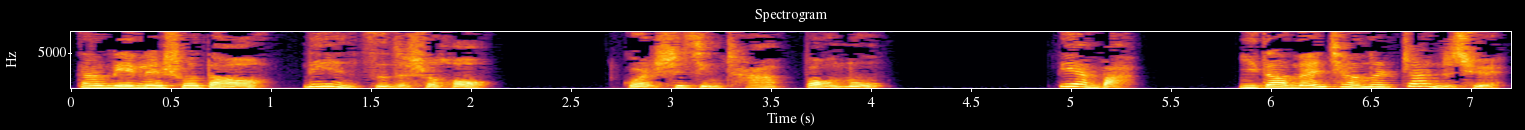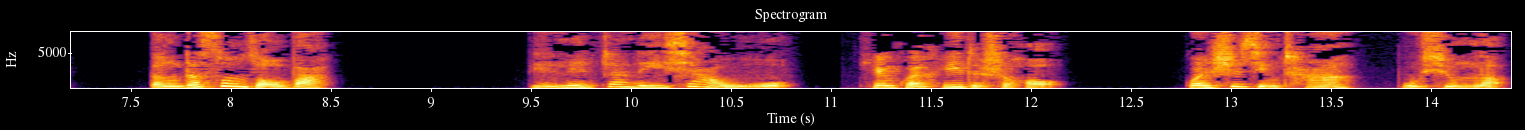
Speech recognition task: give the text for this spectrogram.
当连连说到“练”字的时候，管事警察暴怒：“练吧！”你到南墙那儿站着去，等着送走吧。连连站了一下午，天快黑的时候，管事警察不凶了，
